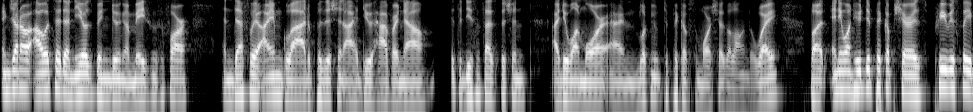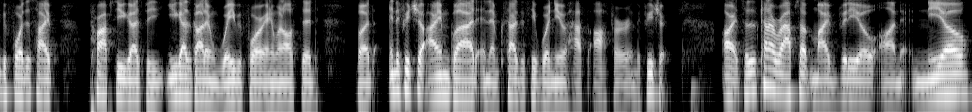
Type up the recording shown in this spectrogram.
in general, I would say that NIO's been doing amazing so far, and definitely I am glad the position I do have right now it's a decent sized position. I do want more and looking to pick up some more shares along the way. But anyone who did pick up shares previously before this hype, props to you guys. But you guys got in way before anyone else did. But in the future, I am glad and I'm excited to see what NIO has to offer in the future. Alright, so this kind of wraps up my video on NIO.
